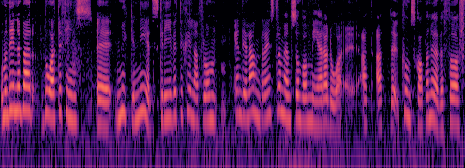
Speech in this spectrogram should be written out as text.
Och men det innebär då att det finns eh, mycket nedskrivet till skillnad från en del andra instrument som var mera då eh, att, att eh, kunskapen överförs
